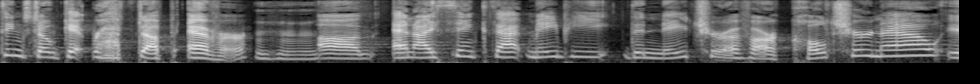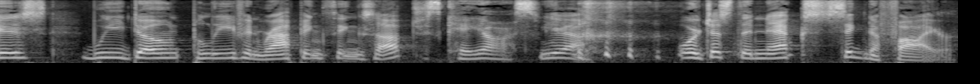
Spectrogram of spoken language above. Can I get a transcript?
things don't get wrapped up ever. Mhm. Um, and I think that maybe the nature of our culture now is we don't believe in wrapping things up. Just chaos. Yeah. or just the next signifier,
